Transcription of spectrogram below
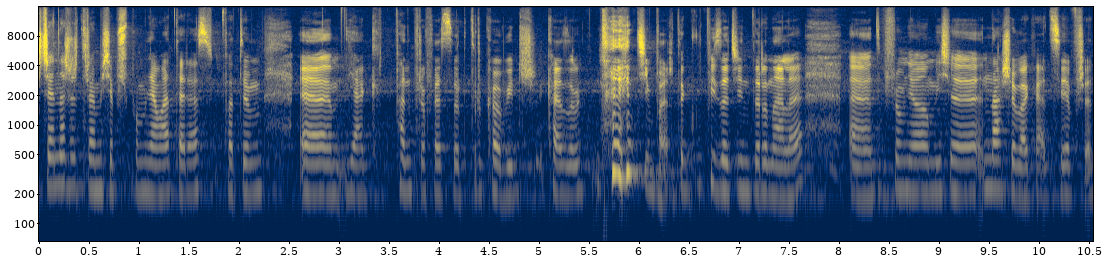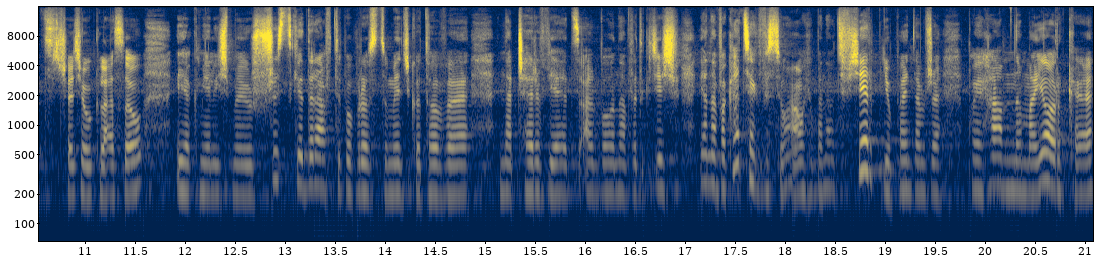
Jeszcze jedna rzecz, która mi się przypomniała teraz, po tym jak pan profesor Turkowicz kazał ci Bartek pisać internale, e, to przypomniało mi się nasze wakacje przed trzecią klasą i jak mieliśmy już wszystkie drafty po prostu mieć gotowe na czerwiec albo nawet gdzieś, ja na wakacjach wysyłałam, chyba nawet w sierpniu, pamiętam, że pojechałam na Majorkę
